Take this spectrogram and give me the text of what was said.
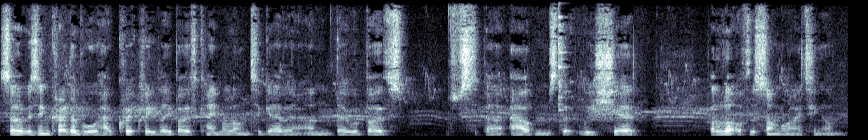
So it was incredible how quickly they both came along together, and they were both uh, albums that we shared a lot of the songwriting on.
